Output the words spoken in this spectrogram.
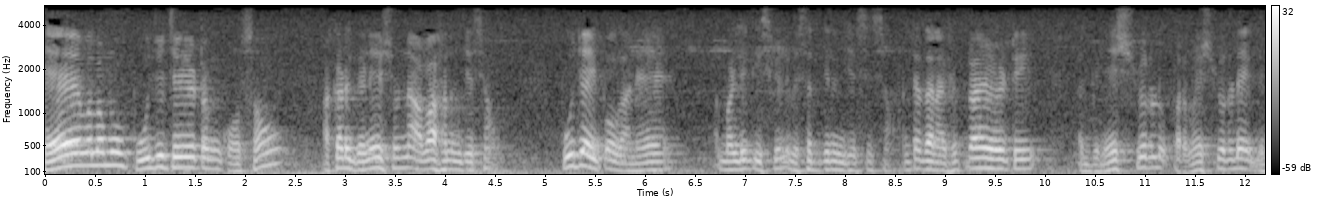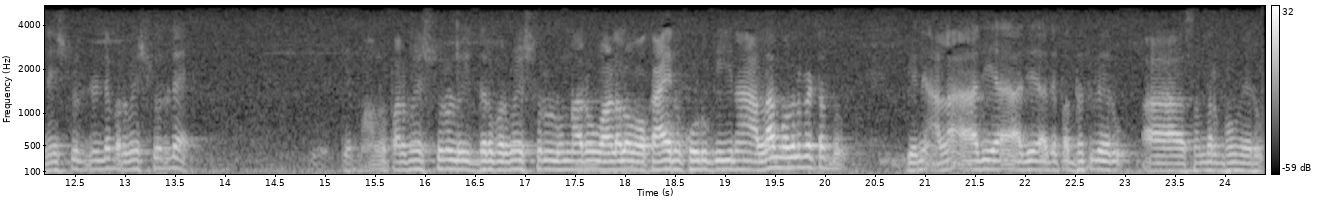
కేవలము పూజ చేయటం కోసం అక్కడ గణేశుడిని ఆవాహనం చేసాం పూజ అయిపోగానే మళ్ళీ తీసుకెళ్ళి విసర్జనం చేసేసాం అంటే దాని అభిప్రాయం ఏమిటి? గణేశ్వరుడు పరమేశ్వరుడే. గణేశ్వరుడు అంటే పరమేశ్వరుడే. మామూలు పరమేశ్వరులు ఇద్దరు పరమేశ్వరులు ఉన్నారు వాళ్ళలో ఒక ఆయన కొడుకు ఈయన అలా మొదలు పెట్టద్దు అలా అది అది అది పద్ధతి వేరు. ఆ సందర్భం వేరు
